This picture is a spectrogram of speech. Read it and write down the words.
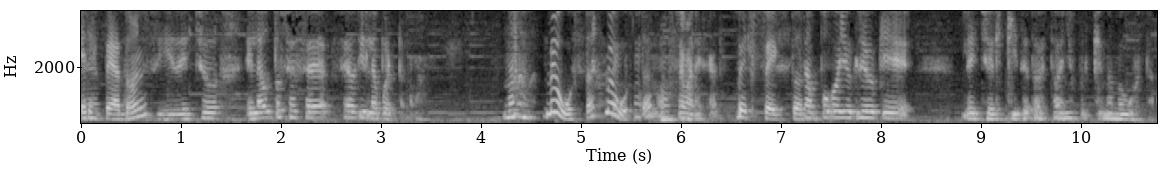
¿Eres peatón? Sí, de hecho el auto se hace, se abre la puerta. Me gusta, me gusta. No sé manejar. Perfecto. Tampoco yo creo que le eché el quite todos estos años porque no me gusta.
